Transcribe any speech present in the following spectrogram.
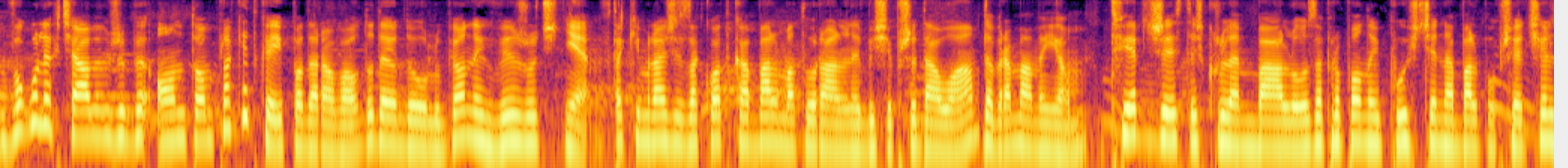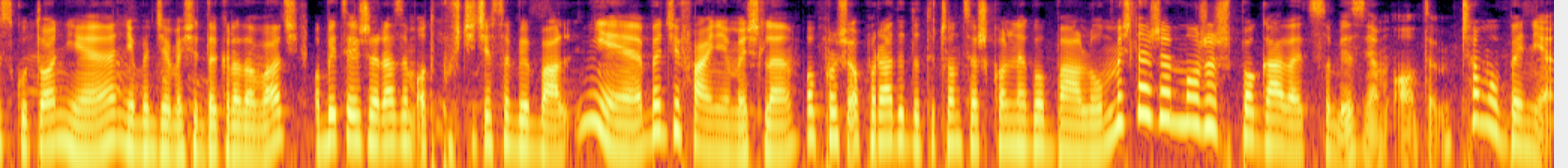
W ogóle chciałabym, żeby on tą plakietkę jej podarował, dodaj do ulubionych, wyrzuć, nie. W takim razie zakładka bal maturalny by się przydała. Dobra, mamy ją. Twierdź, że jesteś królem balu, zaproponuj pójście na bal po przyjacielsku, to nie, nie będziemy się degradować. Obiecaj, że razem odpuścicie sobie bal. Nie, będzie fajnie, myślę. Poproś o porady dotyczące szkolnego balu. Myślę, że możesz pogadać sobie z nią o tym. Czemu by nie?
